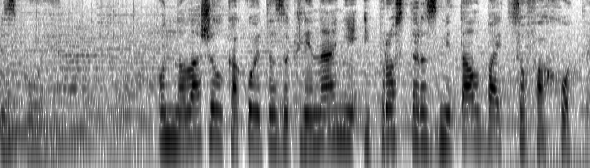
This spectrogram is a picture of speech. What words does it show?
без боя. Он наложил какое-то заклинание и просто разметал бойцов охоты.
